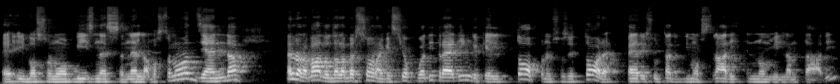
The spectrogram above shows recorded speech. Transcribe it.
eh, il vostro nuovo business nella vostra nuova azienda. Allora vado dalla persona che si occupa di trading, che è il top nel suo settore per risultati dimostrati e non millantati,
